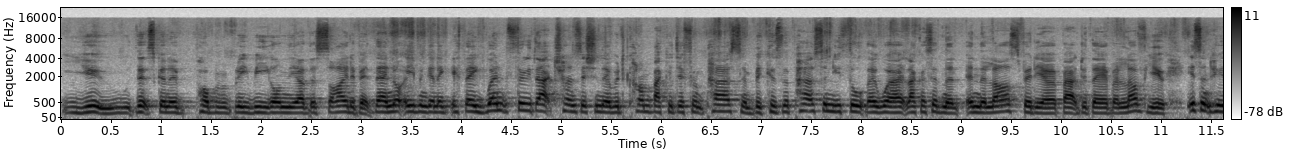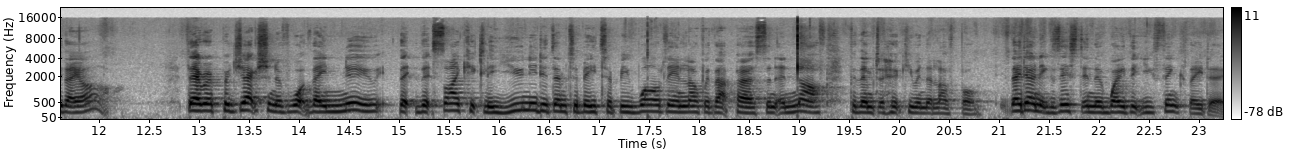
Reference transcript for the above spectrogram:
you that's going to probably be on the other side of it. They're not even going to, if they went through that transition, they would come back a different person because the person you thought they were, like I said in the, in the last video about did they ever love you, isn't who they are. They're a projection of what they knew that, that psychically you needed them to be to be wildly in love with that person enough for them to hook you in the love bomb. They don't exist in the way that you think they do,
